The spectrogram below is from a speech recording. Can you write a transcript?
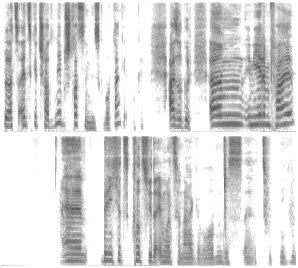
Platz 1 gechartet. Nee, bist trotzdem Missgeburt. Danke. Okay. Also gut. Ähm, in jedem Fall ähm, bin ich jetzt kurz wieder emotional geworden. Das äh, tut nie gut.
